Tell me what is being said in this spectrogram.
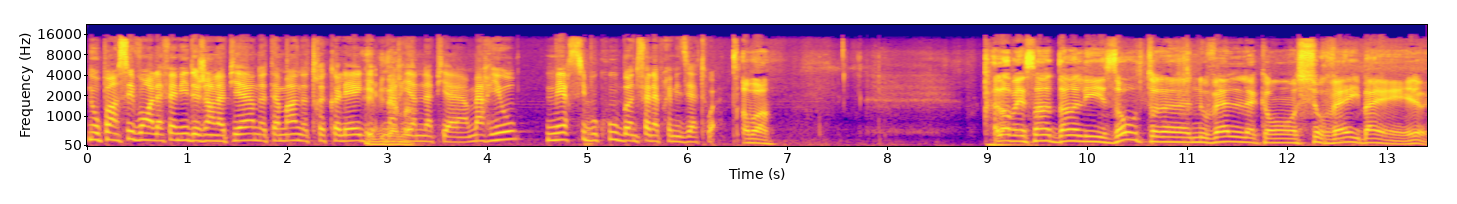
Nos pensées vont à la famille de Jean Lapierre, notamment à notre collègue Marianne Lapierre. Mario, merci beaucoup. Bonne fin d'après-midi à toi. Au revoir. Alors Vincent, dans les autres euh, nouvelles qu'on surveille, ben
